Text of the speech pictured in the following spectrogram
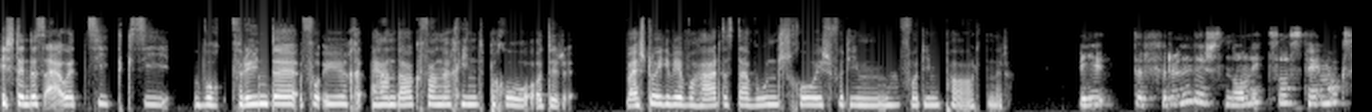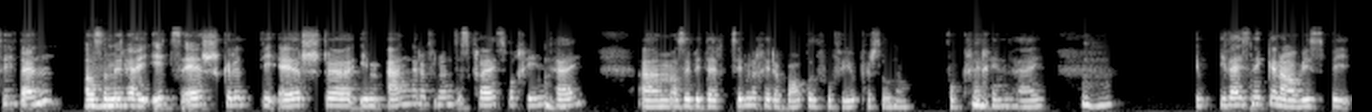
Ist denn das auch eine Zeit gewesen, wo Freunde von euch haben angefangen, Kind zu bekommen? Oder weißt du irgendwie, woher das der Wunsch ist von deinem, von deinem Partner? Bei den Freunden war es noch nicht so das Thema dann. Also mhm. wir haben jetzt erst gerade die ersten im engeren Freundeskreis, die Kinder mhm. haben. Ähm, also ich bin da ziemlich in einer Bubble von vielen Personen, die kein mhm. Kind haben. Mhm. Ich, ich weiß nicht genau, wie, bei,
